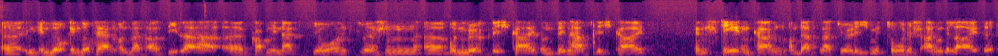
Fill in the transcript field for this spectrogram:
Äh, insofern, und was aus dieser äh, Kombination zwischen Unmöglichkeit und Sinnhaftigkeit entstehen kann, und das natürlich methodisch angeleitet,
